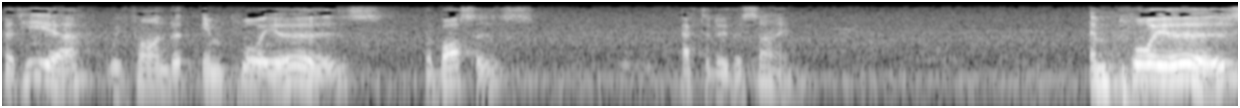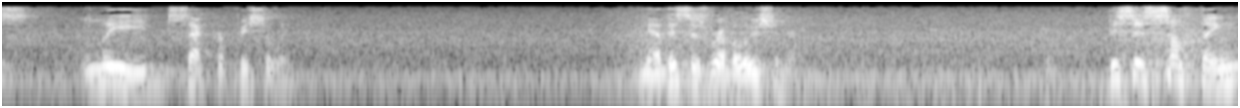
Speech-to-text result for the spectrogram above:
But here we find that employers, the bosses, have to do the same. employers lead sacrificially. Now, this is revolutionary. This is something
